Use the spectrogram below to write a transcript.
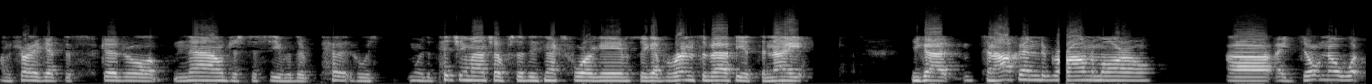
I'm trying to get the schedule up now just to see who they're who's who the pitching matchups of these next four games. So you got Brent Sabathia tonight. You got Tanaka and DeGrom tomorrow. Uh, I don't know what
